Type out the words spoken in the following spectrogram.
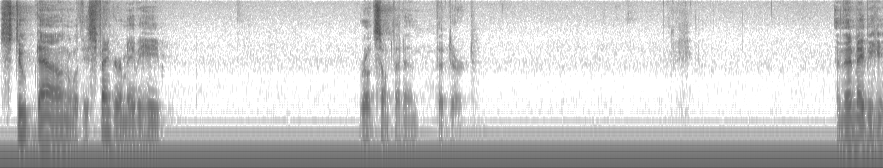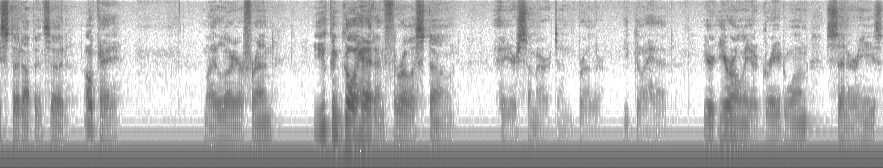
stooped down with his finger, maybe he wrote something in the dirt. And then maybe he stood up and said, Okay, my lawyer friend, you can go ahead and throw a stone at your Samaritan brother. You go ahead. You're, you're only a grade one sinner. He's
